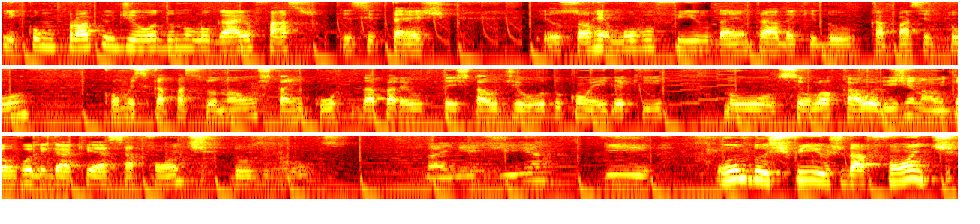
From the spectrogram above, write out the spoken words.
e com o próprio diodo no lugar eu faço esse teste. Eu só removo o fio da entrada aqui do capacitor. Como esse capacitor não está em curto, dá para eu testar o diodo com ele aqui no seu local original. Então vou ligar aqui essa fonte 12 volts da energia e um dos fios da fonte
